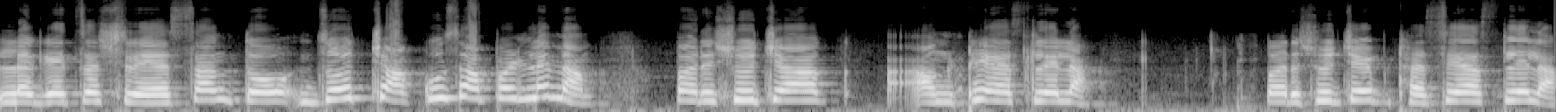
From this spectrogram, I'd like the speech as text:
लगेच श्रेयस सांगतो जो चाकू सापडला ना परशूच्या अंगठे असलेला परशूचे ठसे असलेला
